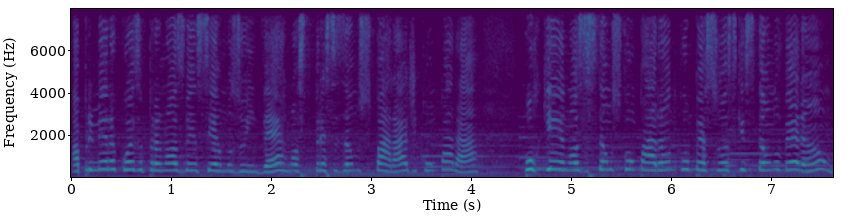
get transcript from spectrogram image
a primeira coisa para nós vencermos o inverno, nós precisamos parar de comparar. Porque nós estamos comparando com pessoas que estão no verão.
